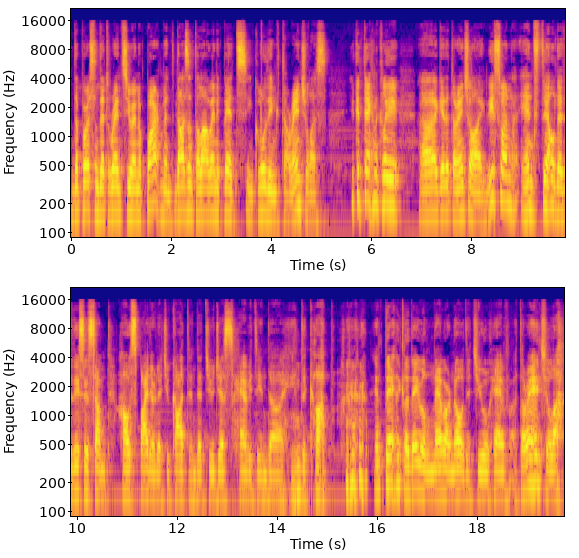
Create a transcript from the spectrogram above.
the person that rents you an apartment doesn't allow any pets including tarantulas you can technically uh, get a tarantula like this one and tell that this is some house spider that you caught and that you just have it in the in the cup and technically they will never know that you have a tarantula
